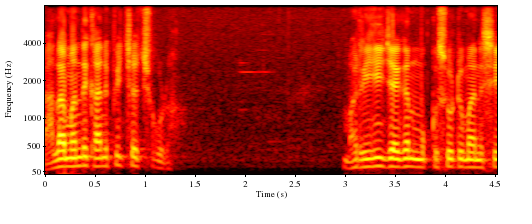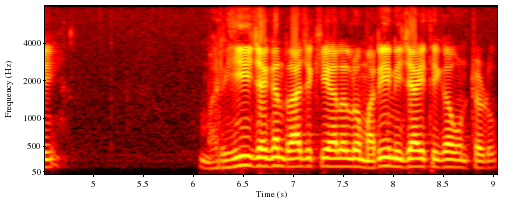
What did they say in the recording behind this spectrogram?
చాలామంది కనిపించవచ్చు కూడా. మరీ జగన్ ముక్కుసూటి మనిషి మరీ జగన్ రాజకీయాలలో మరీ నిజాయితీగా ఉంటాడు.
